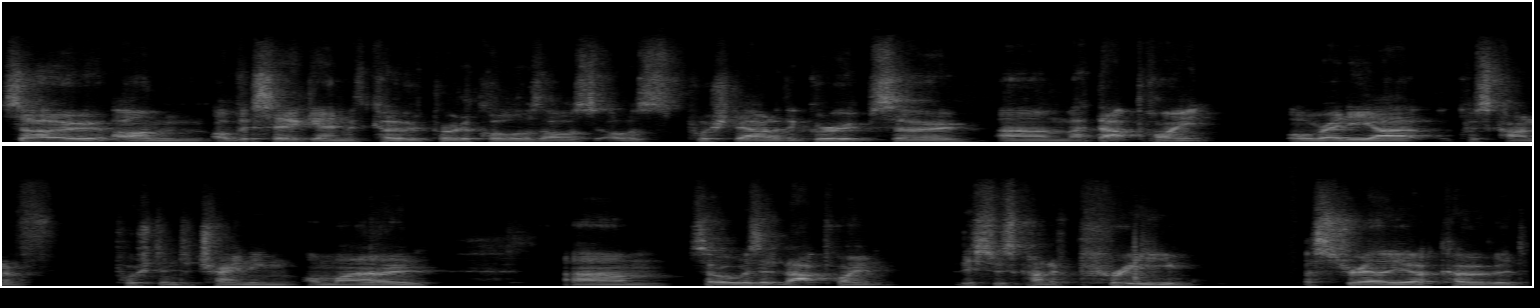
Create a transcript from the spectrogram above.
So um, obviously, again with COVID protocols, I was I was pushed out of the group. So um, at that point, already I was kind of pushed into training on my own. Um, so it was at that point. This was kind of pre Australia COVID.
